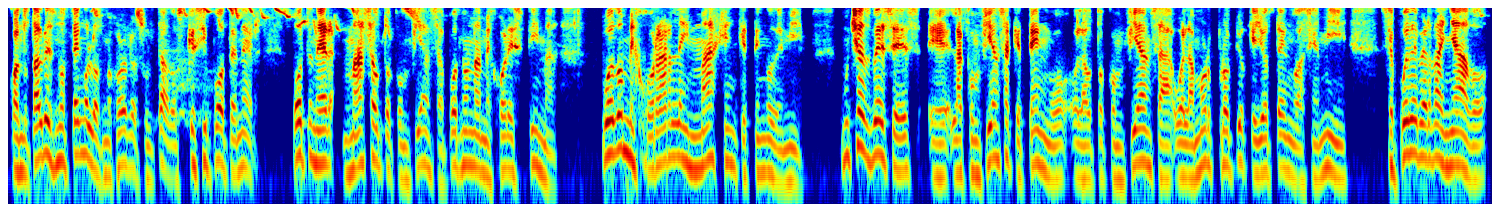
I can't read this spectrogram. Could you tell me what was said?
cuando tal vez no tengo los mejores resultados, ¿qué sí puedo tener? Puedo tener más autoconfianza, puedo tener una mejor estima, puedo mejorar la imagen que tengo de mí. Muchas veces eh, la confianza que tengo o la autoconfianza o el amor propio que yo tengo hacia mí se puede ver dañado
